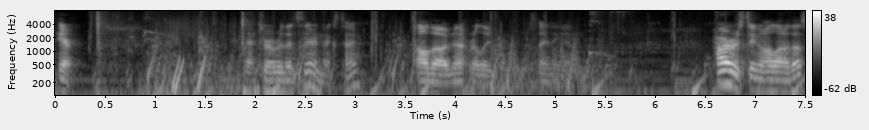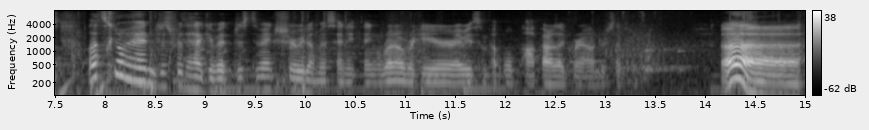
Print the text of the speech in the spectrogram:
here. I have to remember that's there next time. Although I'm not really planning on harvesting a whole lot of those. Let's go ahead and just for the heck of it, just to make sure we don't miss anything, run over here. Maybe some will pop out of the ground or something. Ah!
